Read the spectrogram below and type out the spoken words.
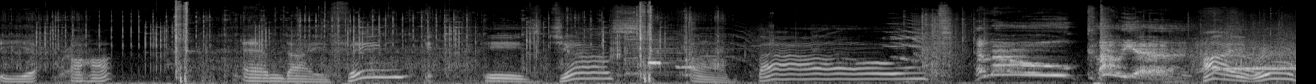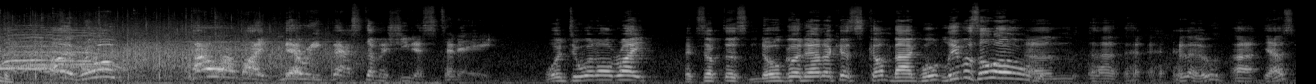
Yeah. Uh huh. And I think he's just about. Hello, Collyer. Hi, Rube. Hi, Rube. How are my merry master machinists today? We're doing all right, except this no-good anarchist scumbag won't leave us alone. Um, uh, hello. Uh, yes,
